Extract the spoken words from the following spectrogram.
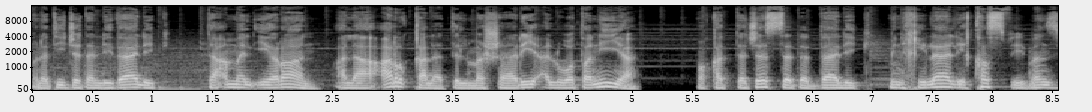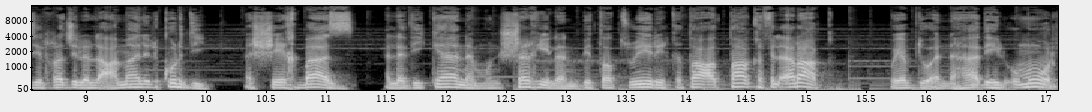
ونتيجة لذلك تعمل إيران على عرقلة المشاريع الوطنية وقد تجسد ذلك من خلال قصف منزل رجل الأعمال الكردي الشيخ باز الذي كان منشغلا بتطوير قطاع الطاقة في العراق. ويبدو أن هذه الأمور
